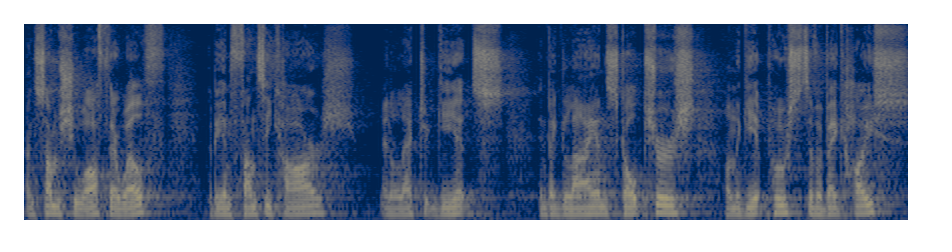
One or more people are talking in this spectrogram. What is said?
and some show off their wealth, maybe in fancy cars, in electric gates, in big lion sculptures on the gateposts of a big house,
